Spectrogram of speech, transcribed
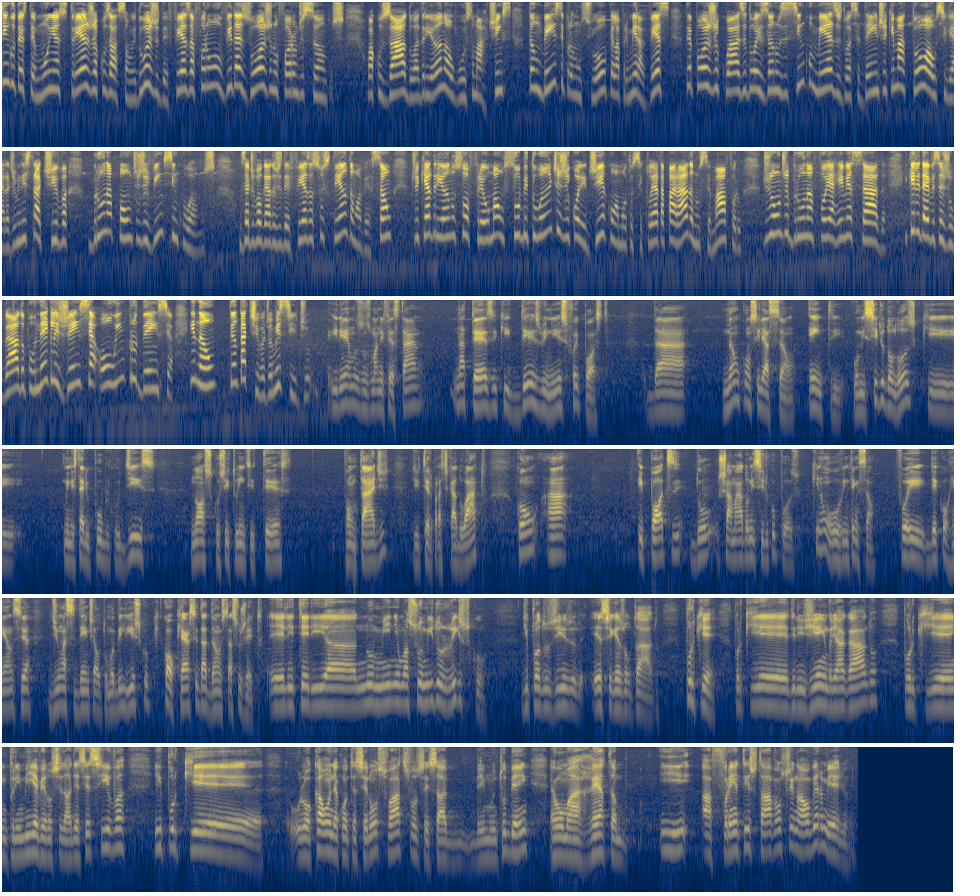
Cinco testemunhas, três de acusação e duas de defesa, foram ouvidas hoje no Fórum de Santos. O acusado, Adriano Augusto Martins, também se pronunciou pela primeira vez depois de quase dois anos e cinco meses do acidente que matou a auxiliar administrativa Bruna Ponte, de 25 anos. Os advogados de defesa sustentam a versão de que Adriano sofreu mal súbito antes de colidir com a motocicleta parada no semáforo, de onde Bruna foi arremessada, e que ele deve ser julgado por negligência ou imprudência e não tentativa de homicídio. Iremos nos manifestar na tese que desde o início foi posta da não conciliação entre homicídio doloso, que o Ministério Público diz nosso constituinte ter vontade de ter praticado o ato, com a hipótese do chamado homicídio culposo, que não houve intenção. Foi decorrência de um acidente automobilístico que qualquer cidadão está sujeito. Ele teria, no mínimo, assumido o risco de produzir esse resultado. Por quê? Porque dirigia embriagado, porque imprimia velocidade excessiva e porque o local onde aconteceram os fatos, vocês sabem muito bem, é uma reta e à frente estava um sinal vermelho.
